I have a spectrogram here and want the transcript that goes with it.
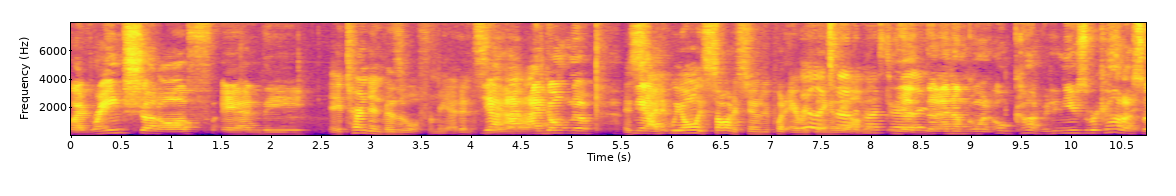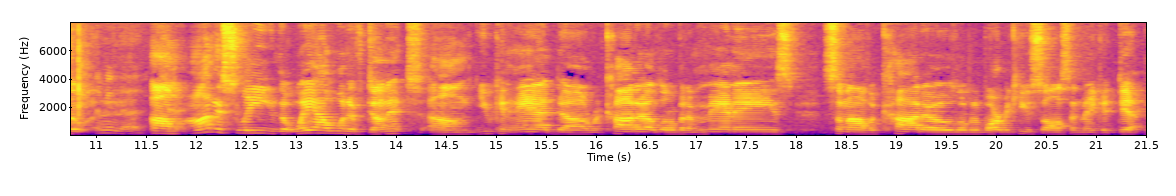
My brain shut off, and the It turned invisible for me. I didn't see yeah it at all. I, I don't know. It's, yeah, I, we only saw it as soon as we put everything only in the saw the oven. yeah, the- and I'm going. Oh God, we didn't use the ricotta. So I mean the. Um, honestly, the way I would have done it, um, you can add uh, ricotta, a little bit of mayonnaise, some avocado, a little bit of barbecue sauce, and make a dip.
